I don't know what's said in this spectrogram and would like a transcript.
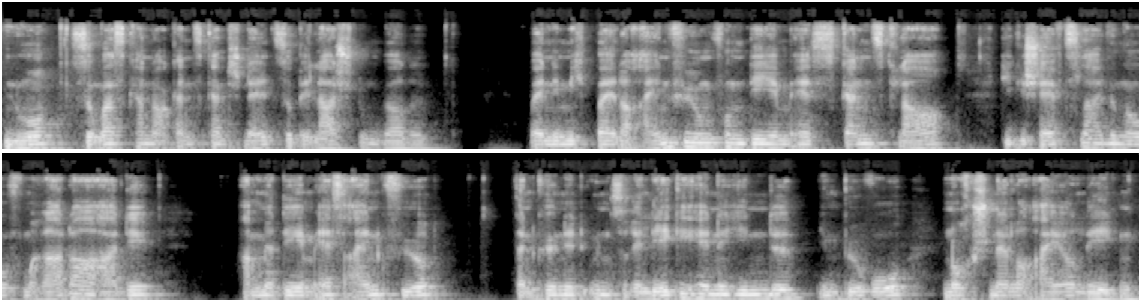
Nur sowas kann auch ganz, ganz schnell zur Belastung werden weil nämlich bei der Einführung vom DMS ganz klar die Geschäftsleitung auf dem Radar hatte, haben wir DMS eingeführt, dann können unsere Legehenne hinten im Büro noch schneller Eier legen.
